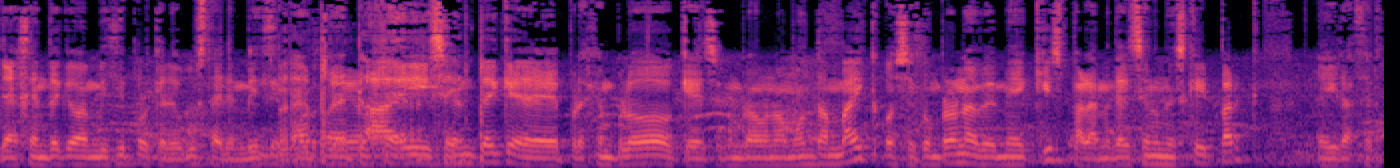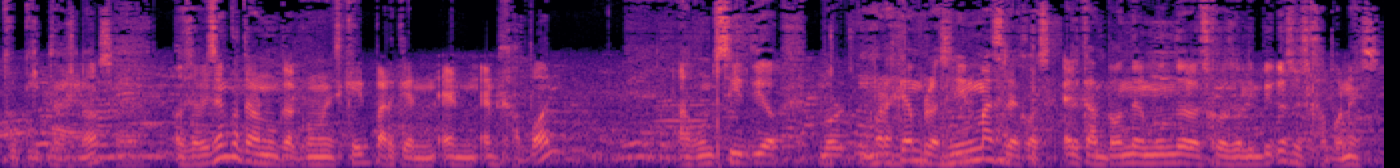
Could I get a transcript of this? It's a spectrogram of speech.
y hay gente que va en bici porque le gusta ir en bici. Por- por Porque el placer, hay sí. gente que, por ejemplo, que se compra una mountain bike o se compra una BMX para meterse en un skatepark e ir a hacer truquitos, ¿no? ¿Os habéis encontrado nunca con un skatepark en, en, en Japón? ¿Algún sitio? Por, por ejemplo, sin ir más lejos, el campeón del mundo de los Juegos Olímpicos es japonés.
